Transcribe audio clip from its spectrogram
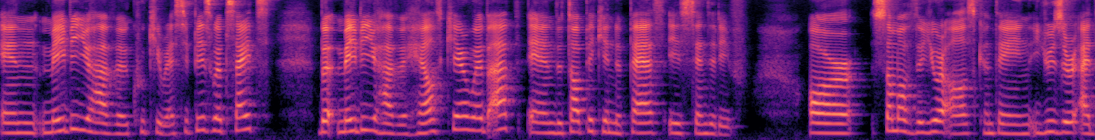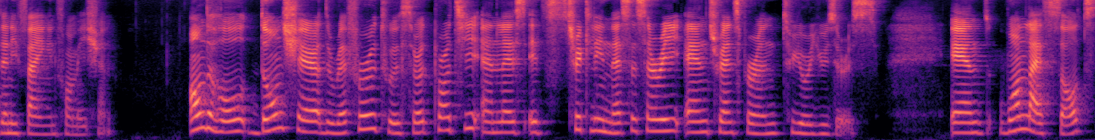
And maybe you have a cookie recipes website, but maybe you have a healthcare web app and the topic in the path is sensitive. Or some of the URLs contain user identifying information. On the whole, don't share the referral to a third party unless it's strictly necessary and transparent to your users. And one last thought,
